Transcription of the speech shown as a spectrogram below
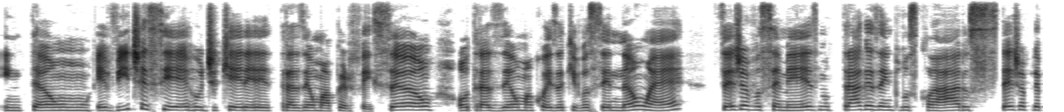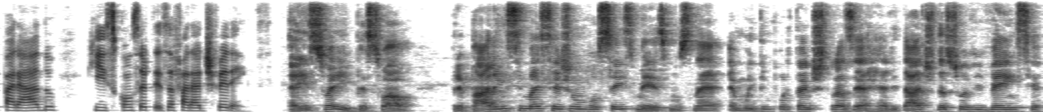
Então, evite esse erro de querer trazer uma perfeição ou trazer uma coisa que você não é. Seja você mesmo, traga exemplos claros, esteja preparado, que isso com certeza fará diferença. É isso aí, pessoal. Preparem-se, mas sejam vocês mesmos, né? É muito importante trazer a realidade da sua vivência,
